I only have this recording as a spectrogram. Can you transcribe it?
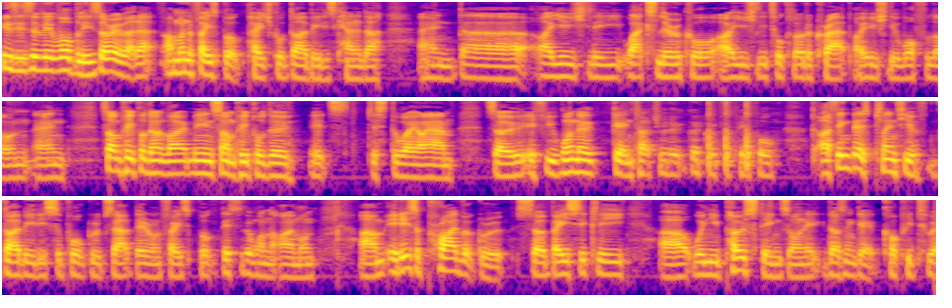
because it's a bit wobbly. Sorry about that. I'm on a Facebook page called Diabetes Canada, and uh, I usually wax lyrical. I usually talk a lot of crap. I usually waffle on, and some people don't like me, and some people do. It's just the way I am. So if you want to get in touch with a good group of people, I think there's plenty of diabetes support groups out there on Facebook. This is the one that I'm on. Um, it is a private group, so basically, uh, when you post things on it, it doesn't get copied to.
